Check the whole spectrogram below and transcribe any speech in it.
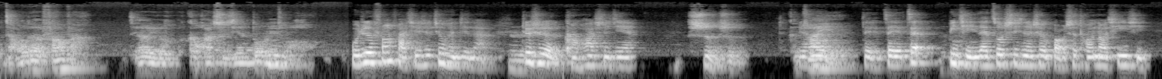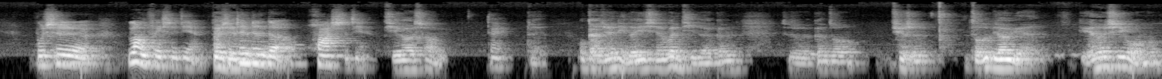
掌握这个方法，只要有肯花时间，都能做好。我觉得方法其实就很简单，就是肯花时间。是的，是的，很专业。对，在在，并且你在做事情的时候保持头脑清醒，不是浪费时间，而是真正的花时间，提高效率。对。对，我感觉你的一些问题的跟就是跟踪确实走的比较远，有些东西我们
